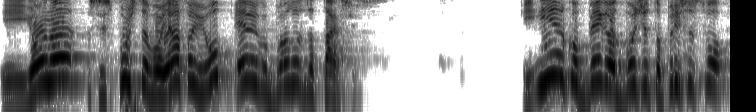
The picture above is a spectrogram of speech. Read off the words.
И Јона се спушта во Јафа и оп, еве го бродот за Тарсис. И иако бега од Божето присуство,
